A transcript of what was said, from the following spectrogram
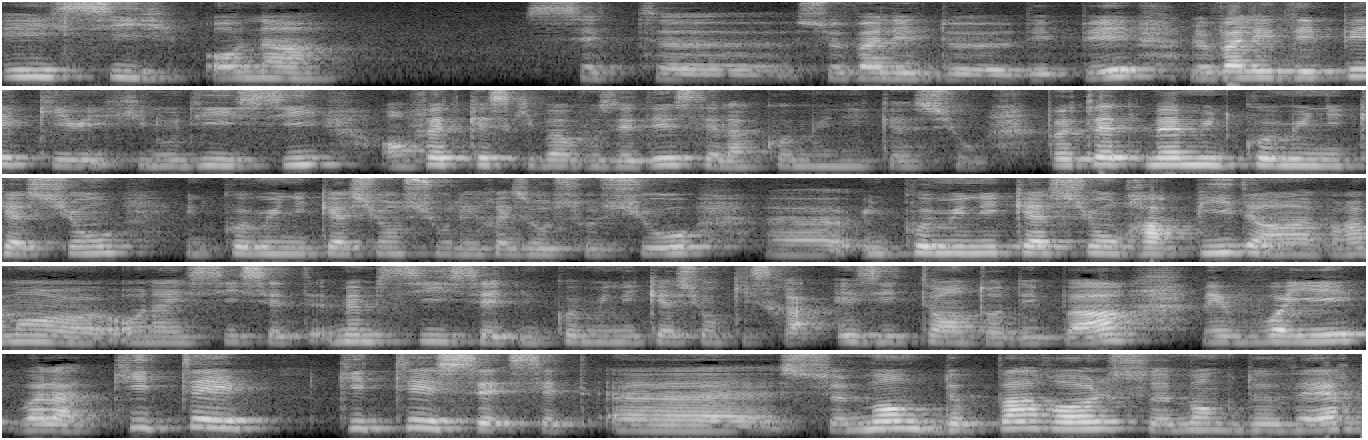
Et ici, on a euh, ce valet d'épée. Le valet d'épée qui, nous dit ici, en fait, qu'est-ce qui va vous aider? C'est la communication. Peut-être même une communication, une communication sur les réseaux sociaux, euh, une communication rapide. Hein. vraiment, euh, on a ici, cette, même si c'est une communication qui sera hésitante au départ, mais vous voyez, voilà, quitter quitter euh, ce manque de parole, ce manque de verbe,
